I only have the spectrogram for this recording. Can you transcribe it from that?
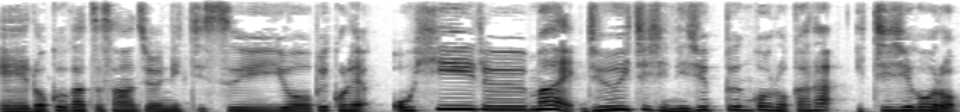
えー、6月30日水曜日、これお昼前11時20分頃から1時頃、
